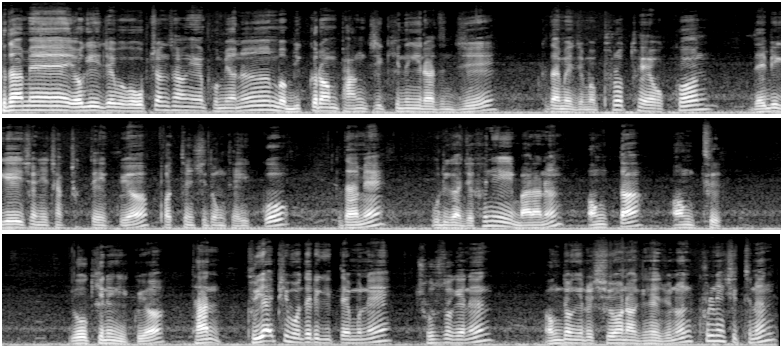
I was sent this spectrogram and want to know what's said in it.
그 다음에 여기 이제 뭐 옵션상에 보면은 뭐 미끄럼 방지 기능이라든지 그 다음에 이제 뭐 프로토 에어컨 내비게이션이 장착되어 있고요. 버튼 시동되어 있고 그 다음에 우리가 이제 흔히 말하는 엉따 엉트 요 기능이 있고요. 단 VIP 모델이기 때문에 조수석에는 엉덩이를 시원하게 해주는 쿨링 시트는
